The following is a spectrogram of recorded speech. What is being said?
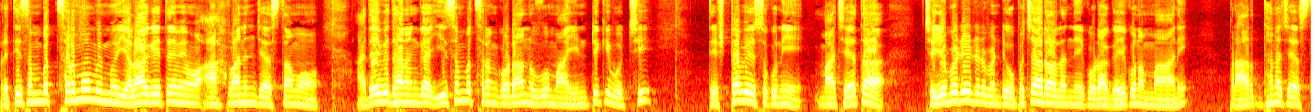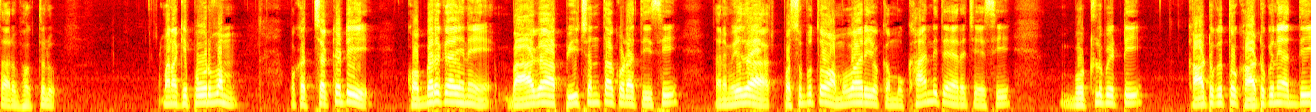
ప్రతి సంవత్సరము మేము ఎలాగైతే మేము ఆహ్వానం చేస్తామో అదే విధానంగా ఈ సంవత్సరం కూడా నువ్వు మా ఇంటికి వచ్చి తిష్ట వేసుకుని మా చేత చేయబడేటటువంటి ఉపచారాలన్నీ కూడా గైకునమ్మా అని ప్రార్థన చేస్తారు భక్తులు. మనకి పూర్వం ఒక చక్కటి కొబ్బరికాయని బాగా పీచంతా కూడా తీసి దాని మీద పసుపుతో అమ్మవారి యొక్క ముఖాన్ని తయారు చేసి బొట్లు పెట్టి కాటుకతో కాటుకుని అద్ది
